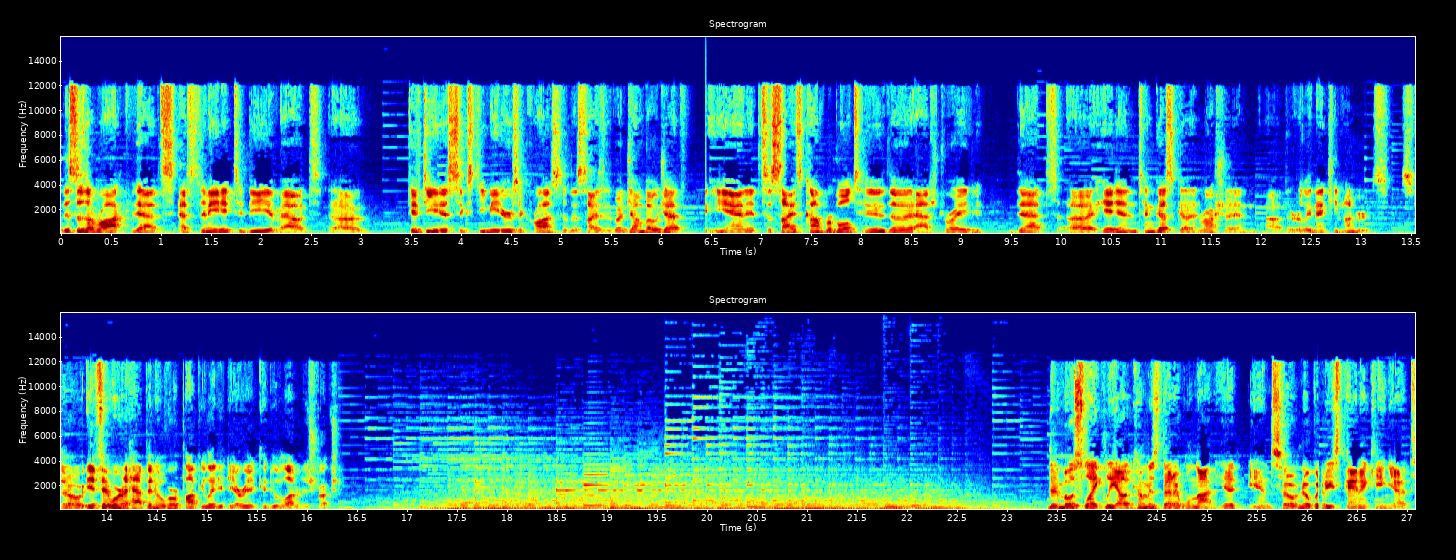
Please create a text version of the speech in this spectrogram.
This is a rock that's estimated to be about uh, 50 to 60 meters across, so the size of a jumbo jet. And it's a size comparable to the asteroid that uh, hit in Tunguska in Russia in uh, the early 1900s. So if it were to happen over a populated area, it could do a lot of destruction. The most likely outcome is that it will not hit, and so nobody's panicking yet.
